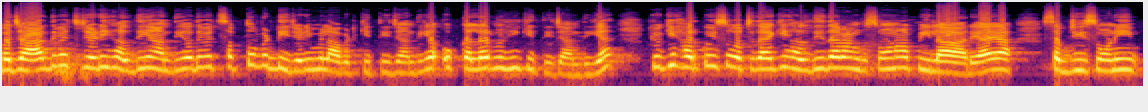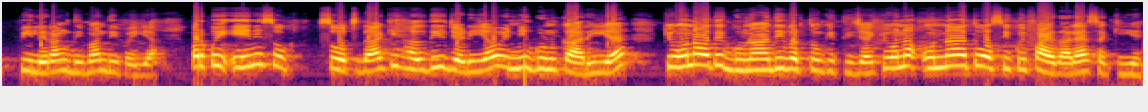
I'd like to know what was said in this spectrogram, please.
ਬਾਜ਼ਾਰ ਦੇ ਵਿੱਚ ਜਿਹੜੀ ਹਲਦੀ ਆਂਦੀ ਹੈ ਉਹਦੇ ਵਿੱਚ ਸਭ ਤੋਂ ਵੱਡੀ ਜਿਹੜੀ ਮਿਲਾਵਟ ਕੀਤੀ ਜਾਂਦੀ ਹੈ ਉਹ ਕਲਰ ਨੂੰ ਹੀ ਕੀਤੀ ਜਾਂਦੀ ਹੈ ਕਿਉਂਕਿ ਹਰ ਕੋਈ ਸੋਚਦਾ ਹੈ ਕਿ ਹਲਦੀ ਦਾ ਰੰਗ ਸੋਹਣਾ ਪੀਲਾ ਆ ਰਿਹਾ ਆ, ਸਬਜ਼ੀ ਸੋਹਣੀ ਪੀਲੇ ਰੰਗ ਦੀ ਬਣਦੀ ਪਈ ਆ। ਪਰ ਕੋਈ ਇਹ ਨਹੀਂ ਸੋ- ਸੋਚਦਾ ਕਿ ਹਲਦੀ ਜਿਹੜੀ ਆ, ਉਹ ਇੰਨੀ ਗੁਣਕਾਰੀ ਹੈ, ਕਿਉਂ ਨਾ ਉਹਦੇ ਗੁਣਾਂ ਦੀ ਵਰਤੋਂ ਕੀਤੀ ਜਾਏ, ਕਿਉਂ ਨਾ ਉਹਨਾਂ ਤੋਂ ਅਸੀਂ ਕੋਈ ਫਾਇਦਾ ਲੈ ਸਕੀਏ।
